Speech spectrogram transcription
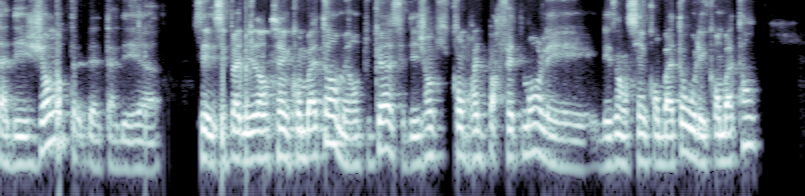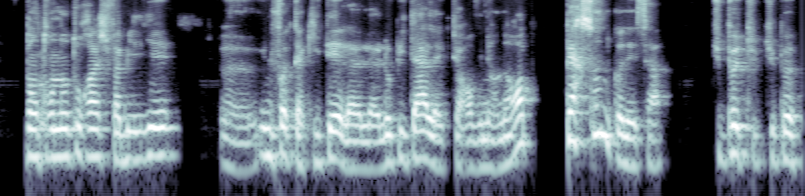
tu as des gens, t'as- t'as des, euh, pas des anciens combattants, mais en tout cas, c'est des gens qui comprennent parfaitement les, les anciens combattants ou les combattants. Dans ton entourage familier, euh, une fois que tu as quitté l'hôpital et que tu es revenu en Europe, personne ne connaît ça. Tu peux, tu, tu peux,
